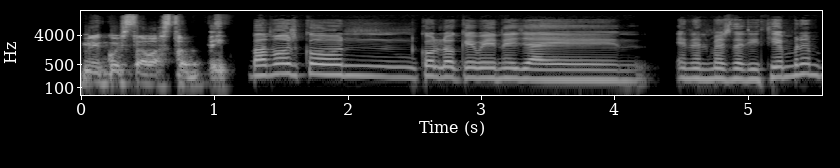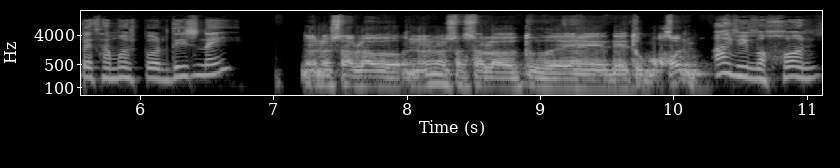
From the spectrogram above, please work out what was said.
me cuesta bastante. Vamos con, con lo que viene ya en, en, el mes de diciembre. Empezamos por Disney. No nos, ha hablado, no nos has hablado tú de, de tu mojón. Ay, mi mojón.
